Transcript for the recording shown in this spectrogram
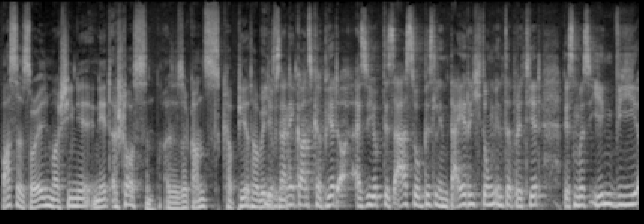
Wassersäulenmaschine nicht erschlossen. Also so ganz kapiert habe ich, ich das nicht. Ich habe es auch nicht ganz kapiert. Also ich habe das auch so ein bisschen in deine Richtung interpretiert. Das muss irgendwie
